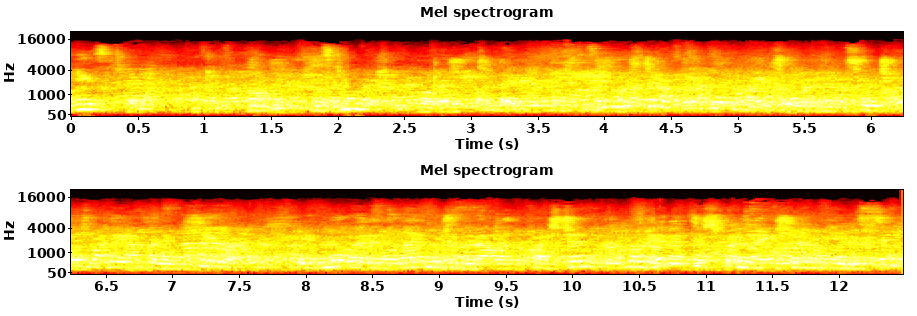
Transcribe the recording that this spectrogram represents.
Houston after the Department of Histology borrowed funding. The Houston Equal Rights Ordinance, which goes by the acronym HERO, it would, in the language of the ballot question, prohibit discrimination in city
